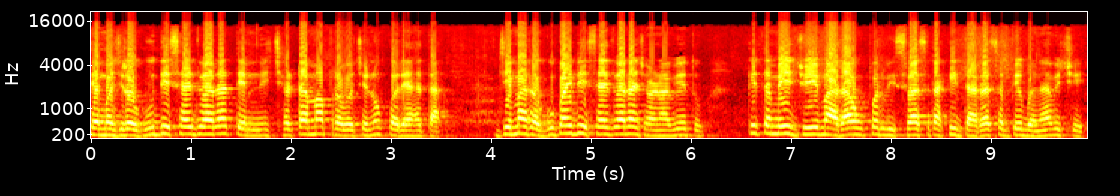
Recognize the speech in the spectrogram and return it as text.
તેમજ રઘુ દેસાઈ દ્વારા તેમની છઠ્ઠામાં પ્રવચનો કર્યા હતા. જેમાં રઘુભાઈ દેસાઈ દ્વારા જણાવ્યું હતું કે, તમે જે મારા ઉપર વિશ્વાસ રાખી ધારાસભ્ય બનાવ્યું છે,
